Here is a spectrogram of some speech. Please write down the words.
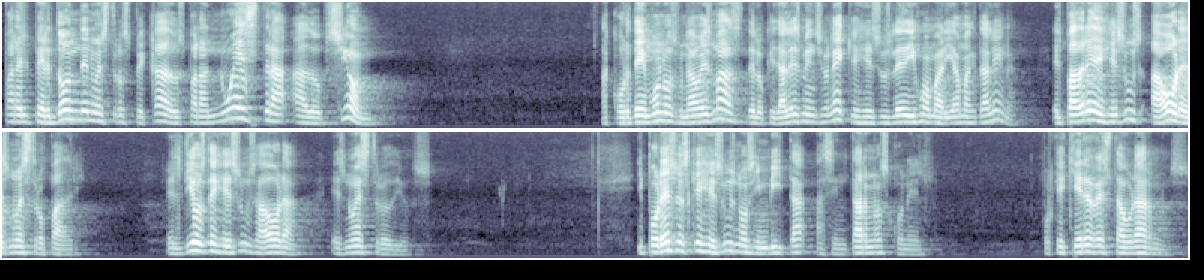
para el perdón de nuestros pecados, para nuestra adopción. Acordémonos una vez más de lo que ya les mencioné, que Jesús le dijo a María Magdalena. El Padre de Jesús ahora es nuestro Padre. El Dios de Jesús ahora es nuestro Dios. Y por eso es que Jesús nos invita a sentarnos con Él, porque quiere restaurarnos.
